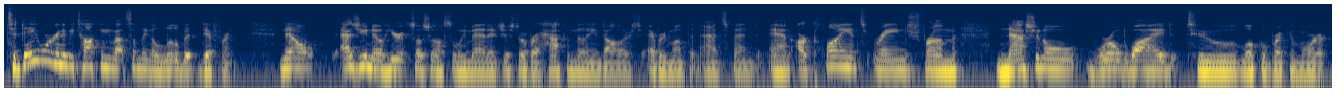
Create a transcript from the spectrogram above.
Today we're going to be talking about something a little bit different. Now, as you know, here at Social Hustle, we manage just over a half a million dollars every month in ad spend, and our clients range from national, worldwide, to local brick and mortar.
